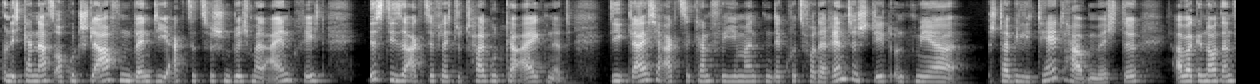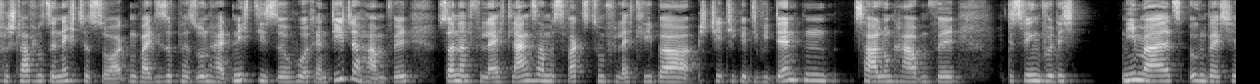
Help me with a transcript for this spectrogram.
und ich kann nachts auch gut schlafen, wenn die Aktie zwischendurch mal einbricht, ist diese Aktie vielleicht total gut geeignet. Die gleiche Aktie kann für jemanden, der kurz vor der Rente steht und mehr Stabilität haben möchte, aber genau dann für schlaflose Nächte sorgen, weil diese Person halt nicht diese hohe Rendite haben will, sondern vielleicht langsames Wachstum, vielleicht lieber stetige Dividendenzahlung haben will Deswegen würde ich niemals irgendwelche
